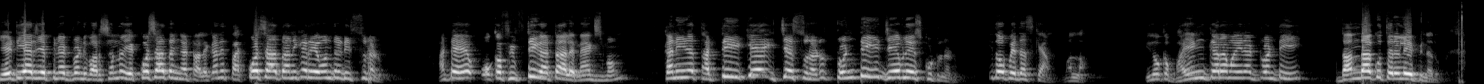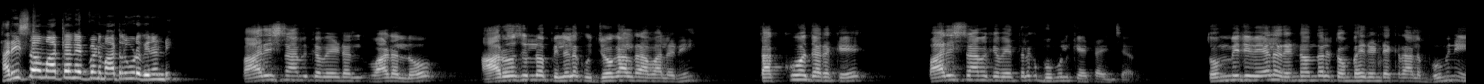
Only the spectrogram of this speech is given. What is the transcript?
కేటీఆర్ చెప్పినటువంటి వర్షన్లో ఎక్కువ శాతం కట్టాలి కానీ తక్కువ శాతానికే రేవంత్ రెడ్డి ఇస్తున్నాడు. అంటే ఒక ఫిఫ్టీ కట్టాలి మ్యాక్సిమం కానీ ఈయన థర్టీకే ఇచ్చేస్తున్నాడు ట్వంటీ జేబులు వేసుకుంటున్నాడు. ఇదో పెద్ద స్కామ్ మళ్ళా. ఇది ఒక భయంకరమైనటువంటి దందాకు తెరలేపినారు. హరీష్ రావు మాట్లాడినటువంటి మాటలు కూడా వినండి. పారిశ్రామిక వేడ వాడల్లో ఆ రోజుల్లో పిల్లలకు ఉద్యోగాలు రావాలని తక్కువ ధరకే పారిశ్రామికవేత్తలకు భూములు కేటాయించారు. తొమ్మిది వేల రెండు వందల తొంభై రెండు ఎకరాల భూమిని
